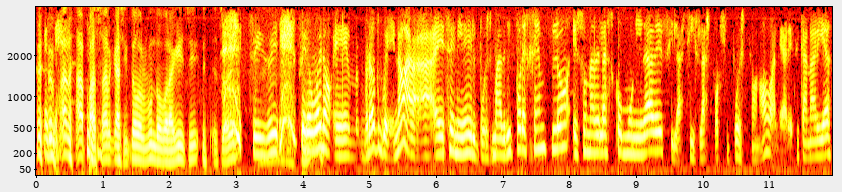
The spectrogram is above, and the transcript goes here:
Van a pasar casi todo el mundo por aquí, sí. Eso es. Sí, sí, pero bueno, eh, Broadway, ¿no? A, a ese nivel, pues Madrid, por ejemplo, es una de las comunidades y las islas, por supuesto, ¿no? Baleares y Canarias,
